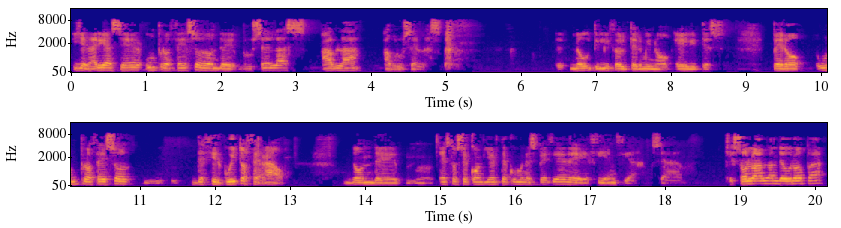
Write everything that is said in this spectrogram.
llegaría a ser un proceso donde Bruselas habla a Bruselas. no utilizo el término élites, pero un proceso de circuito cerrado, donde mm, esto se convierte como una especie de ciencia, o sea, que solo hablan de Europa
